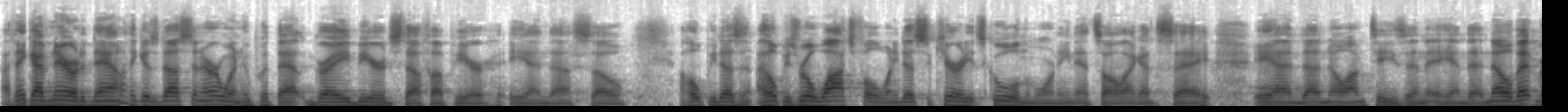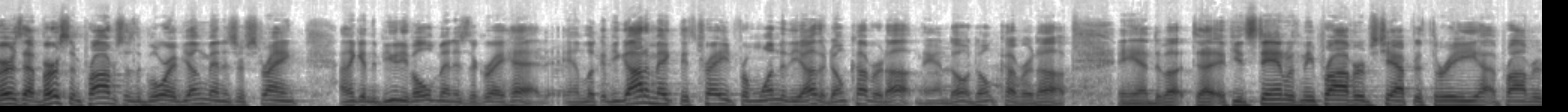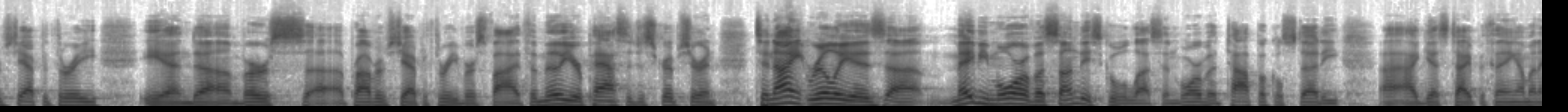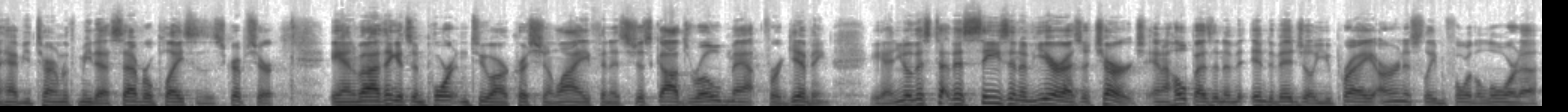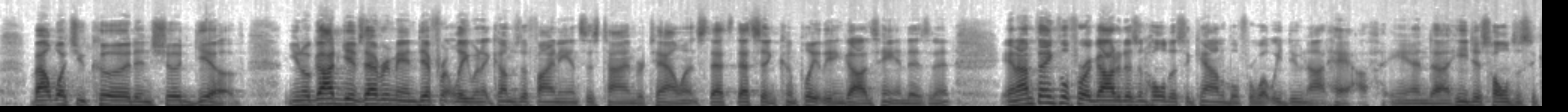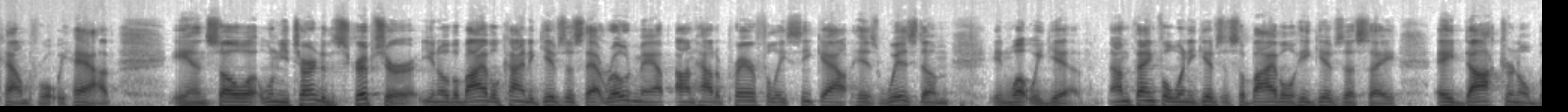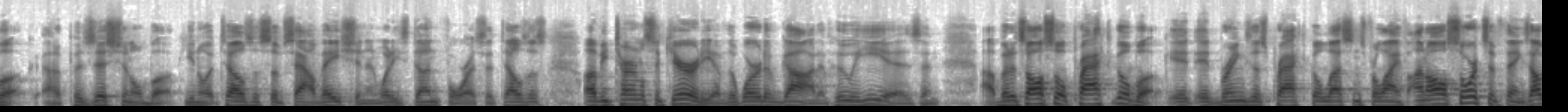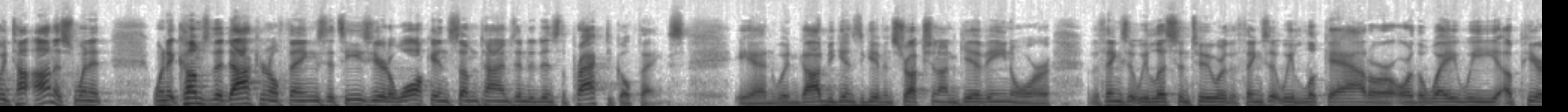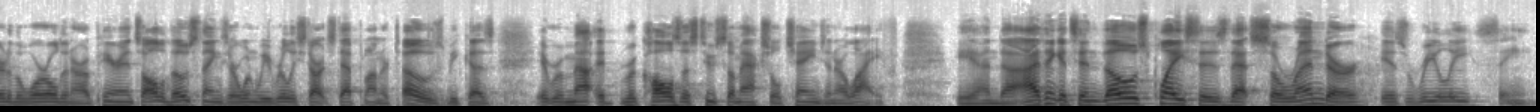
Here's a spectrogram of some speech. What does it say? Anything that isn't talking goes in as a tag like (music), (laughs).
I think I've narrowed it down. I think it was Dustin Irwin who put that gray beard stuff up here. And uh, so I hope he doesn't. I hope he's real watchful when he does security at school in the morning. That's all I got to say. And uh, no, I'm teasing. And uh, no, that verse, that verse in Proverbs says the glory of young men is their strength. I think in the beauty of old men is their gray head. And look, if you got to make this trade from one to the other, don't cover it up, man. Don't don't cover it up. And but uh, if you'd stand with me, Proverbs chapter three, uh, Proverbs chapter three, and um, verse uh, Proverbs chapter three, verse five, familiar passage of scripture. And tonight really is uh, maybe more of a Sunday school lesson more of a topical study, uh, I guess, type of thing. I'm going to have you turn with me to several places of Scripture. And, but I think it's important to our Christian life, and it's just God's roadmap for giving. And, you know, this, t- this season of year as a church, and I hope as an individual you pray earnestly before the Lord uh, about what you could and should give. You know, God gives every man differently when it comes to finances, time, or talents. That's, that's in, completely in God's hand, isn't it? And I'm thankful for a God who doesn't hold us accountable for what we do not have. And uh, He just holds us accountable for what we have. And so when you turn to the scripture, you know, the Bible kind of gives us that roadmap on how to prayerfully seek out His wisdom in what we give. I'm thankful when He gives us a Bible, He gives us a, a doctrinal book, a positional book. You know, it tells us of salvation and what He's done for us. It tells us of eternal security, of the Word of God, of who He is. And, uh, but it's also a practical book. It, it brings us practical lessons for life on all sorts of things. I'll be t- honest, when it, when it comes to the doctrinal things, it's easier to walk in sometimes than it is the practical things. And when God begins to give instruction on giving, or the things that we listen to, or the things that we look at, or, or the way we appear to the world in our appearance, all of those things are when we really start stepping on our toes because it, rem- it recalls us to some actual change in our life. And uh, I think it's in those places that surrender is really seen.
